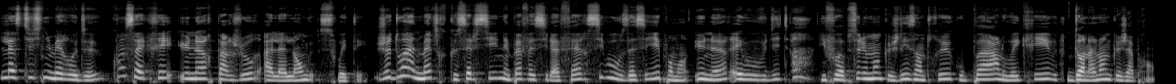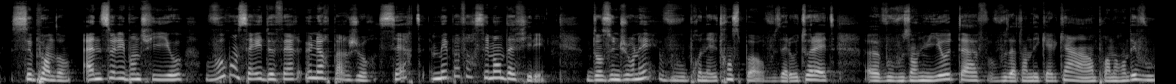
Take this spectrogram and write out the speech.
L'astuce numéro 2, consacrer une heure par jour à la langue souhaitée. Je dois admettre que celle-ci n'est pas facile à faire si vous vous asseyez pendant une heure et vous vous dites oh, il faut absolument que je lise un truc ou parle ou écrive dans la langue que j'apprends. Cependant, Anne-Soleil Tuyaux vous conseille de faire une heure par jour, certes, mais pas forcément d'affilée. Dans une journée, vous prenez les transports, vous allez aux toilettes, euh, vous vous ennuyez au taf, vous attendez quelqu'un à un point de rendez-vous.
